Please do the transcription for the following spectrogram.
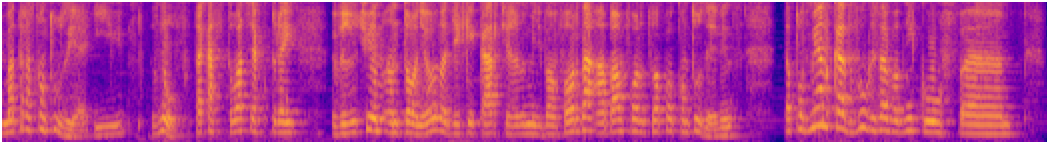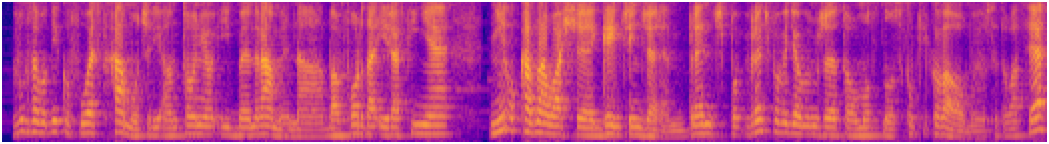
ma teraz kontuzję i znów taka sytuacja, w której wyrzuciłem Antonio na dzikiej karcie, żeby mieć Bamforda, a Bamford złapał kontuzję, więc ta podmianka dwóch zawodników e, dwóch zawodników West Hamu, czyli Antonio i Benramy na Bamforda i Rafinie nie okazała się game changerem. Wręcz, wręcz powiedziałbym, że to mocno skomplikowało moją sytuację.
